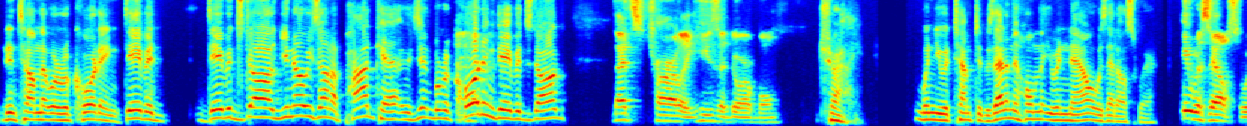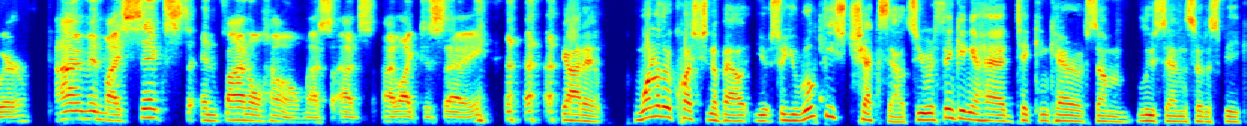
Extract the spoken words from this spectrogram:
You didn't tell him that we're recording. David, David's dog. You know he's on a podcast. We're recording David's dog. That's Charlie. He's adorable. Charlie, when you attempted, was that in the home that you're in now, or was that elsewhere? It was elsewhere. I'm in my sixth and final home. I, I, I like to say. Got it. One other question about you. So you wrote these checks out. So you were thinking ahead, taking care of some loose ends, so to speak.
